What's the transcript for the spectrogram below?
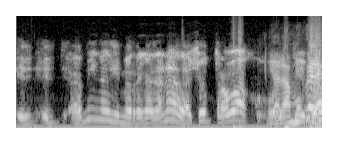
el- el- a mí nadie me regala nada, yo trabajo. Y a las mujeres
